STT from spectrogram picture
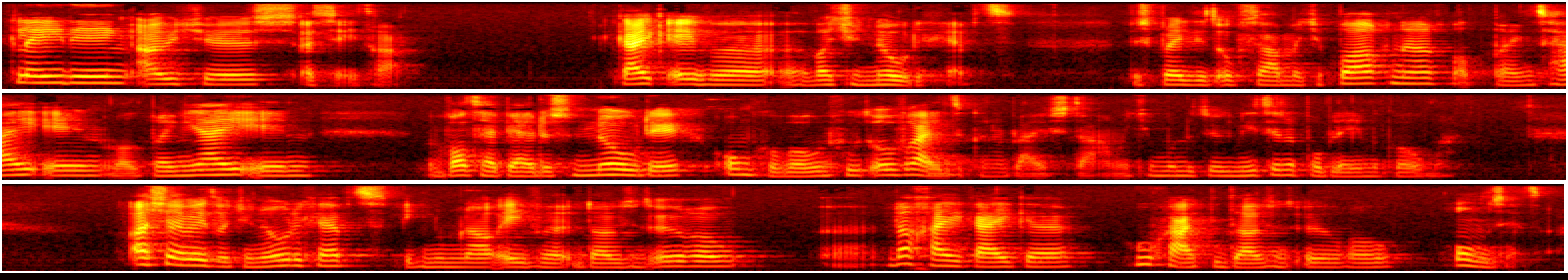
kleding, uitjes, etc. Kijk even wat je nodig hebt. Bespreek dit ook samen met je partner. Wat brengt hij in? Wat breng jij in? Wat heb jij dus nodig om gewoon goed overeind te kunnen blijven staan? Want je moet natuurlijk niet in de problemen komen. Als jij weet wat je nodig hebt, ik noem nou even 1000 euro, uh, dan ga je kijken hoe ga ik die 1000 euro omzetten.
